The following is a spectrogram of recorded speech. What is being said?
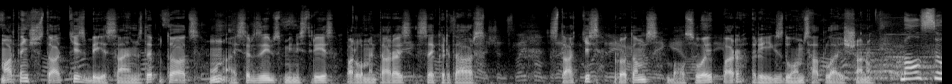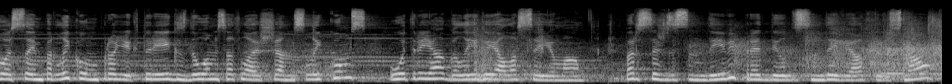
Mārtiņš Staķis bija saimnes deputāts un aizsardzības ministrijas parlamentārais sekretārs. Staķis, protams, balsoja par Rīgas domas atlaišanu. Balsosim par likuma projektu Rīgas domas atlaišanas likums otrajā galīgajā lasījumā. Par 62 pret 22 atturas nav.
